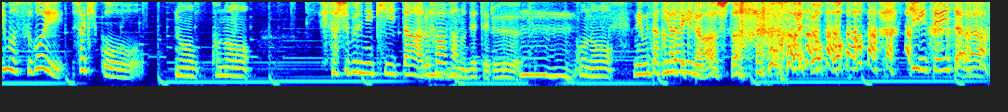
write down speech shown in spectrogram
今すごい咲子のこの久しぶりに聞いたアルファーファの出てる、この眠たくなってきた。した声を聞いていたら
